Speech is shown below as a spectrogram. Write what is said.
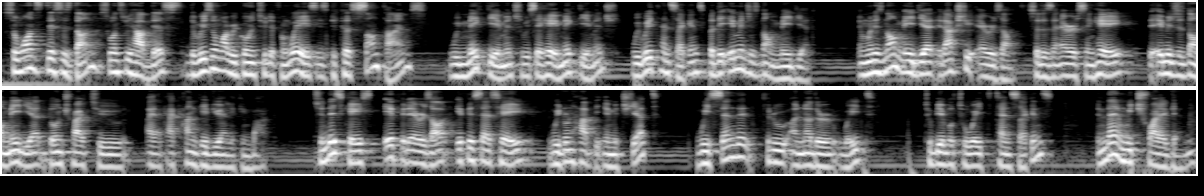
So once this is done, so once we have this, the reason why we're going two different ways is because sometimes we make the image, so we say, hey, make the image, we wait 10 seconds, but the image is not made yet. And when it's not made yet, it actually errors out. So there's an error saying, hey, the image is not made yet, don't try to, I, I can't give you anything back. So in this case, if it errors out, if it says, hey, we don't have the image yet, we send it through another wait to be able to wait 10 seconds. And then we try again.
